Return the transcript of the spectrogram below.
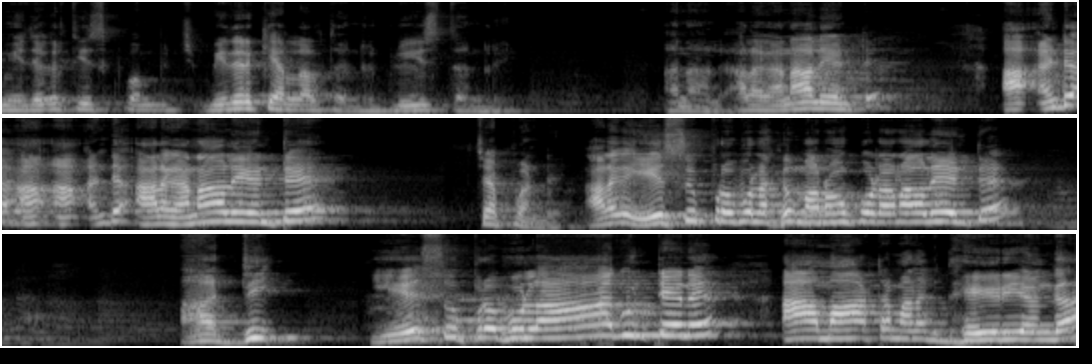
మీ దగ్గర తీసుకు పంపించి మీ దగ్గరికి వెళ్ళాలి తండ్రి ప్లీజ్ తండ్రి అనాలి. అలాగ అనాలి అంటే అంటే అంటే అలాగ అనాలి అంటే చెప్పండి. అలాగే యేసు ప్రభులకు మనం కూడా అనాలి అంటే అది యేసు ప్రభులాగుంటేనే ఆ మాట మనకు ధైర్యంగా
